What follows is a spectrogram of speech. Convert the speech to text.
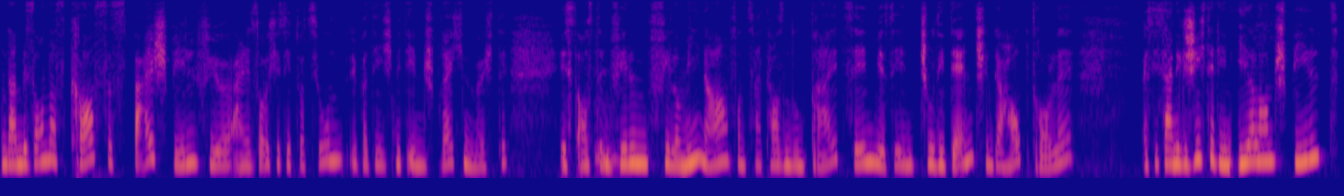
Und ein besonders krasses Beispiel für eine solche Situation, über die ich mit Ihnen sprechen möchte, ist aus dem mhm. Film Philomena von 2013. Wir sehen Judy Dench in der Hauptrolle. Es ist eine Geschichte, die in Irland spielt.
